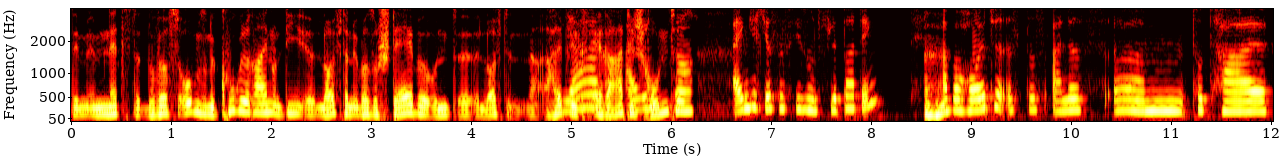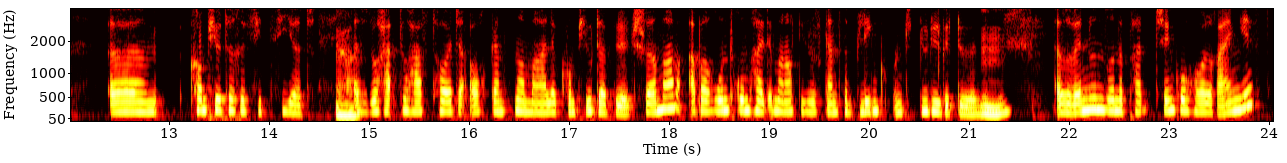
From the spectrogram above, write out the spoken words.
im, im Netz. Du wirfst oben so eine Kugel rein und die äh, läuft dann über so Stäbe und äh, läuft in, halbwegs ja, also erratisch runter. Eigentlich ist es wie so ein Flipper-Ding. Aha. Aber heute ist das alles ähm, total ähm, computerifiziert. Ja. Also du, du hast heute auch ganz normale Computerbildschirme, aber rundrum halt immer noch dieses ganze Blink- und Düdelgedöns. Mhm. Also wenn du in so eine Pachinko-Hall reingehst,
